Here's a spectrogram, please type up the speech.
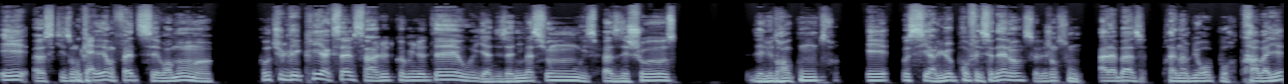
Et euh, ce qu'ils ont créé en fait, c'est vraiment euh, comme tu le décris, Axel, c'est un lieu de communauté où il y a des animations, où il se passe des choses, des lieux de rencontre, et aussi un lieu professionnel, hein, parce que les gens sont à la base prennent un bureau pour travailler.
